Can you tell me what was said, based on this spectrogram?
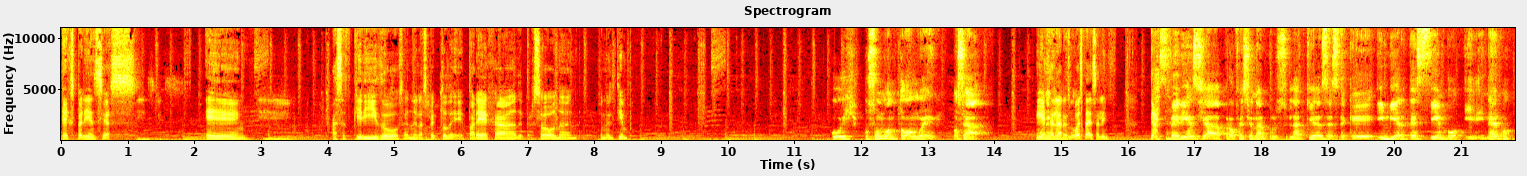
¿qué experiencias eh, has adquirido o sea, en el aspecto de pareja, de persona, con el tiempo? Uy, pues un montón, güey. O sea. Y esa es la respuesta de Salim. Experiencia profesional, pues la adquieres desde que inviertes tiempo y dinero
